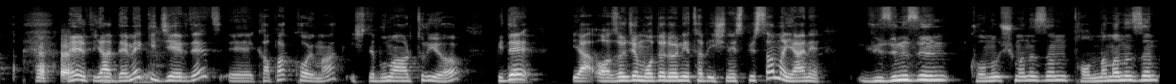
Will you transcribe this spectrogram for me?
evet ya demek ki Cevdet e, kapak koymak işte bunu artırıyor. Bir de evet ya az önce model örneği tabii işin esprisi ama yani yüzünüzün, konuşmanızın, tonlamanızın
